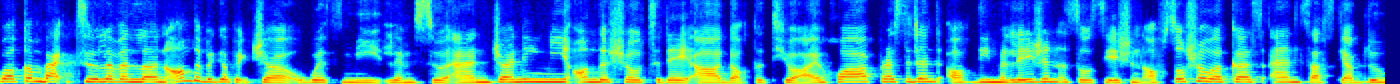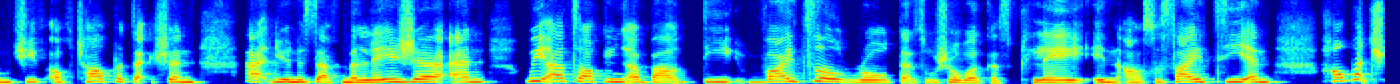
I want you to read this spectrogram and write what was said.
Welcome back to Live and Learn on the Bigger Picture with me, Lim Su. And joining me on the show today are Dr. Teoh Ai Hua, President of the Malaysian Association of Social Workers, and Saskia Blume, Chief of Child Protection at UNICEF Malaysia. And we are talking about the vital role that social workers play in our society and how much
